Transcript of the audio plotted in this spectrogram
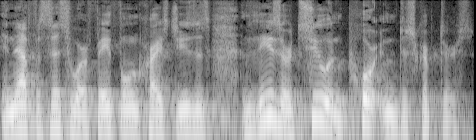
in Ephesus who are faithful in Christ Jesus, these are two important descriptors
